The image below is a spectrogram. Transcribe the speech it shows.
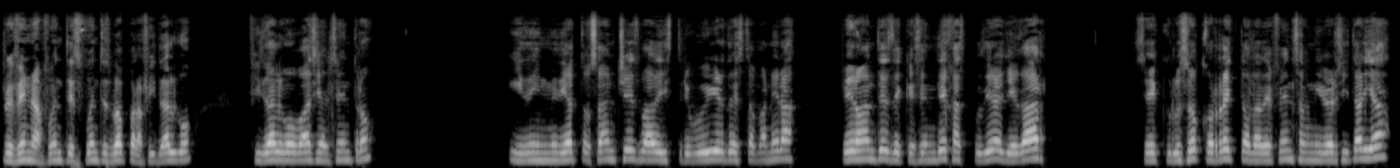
Prefieren a Fuentes. Fuentes va para Fidalgo. Fidalgo va hacia el centro. Y de inmediato Sánchez va a distribuir de esta manera. Pero antes de que Sendejas pudiera llegar, se cruzó correcta la defensa universitaria.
